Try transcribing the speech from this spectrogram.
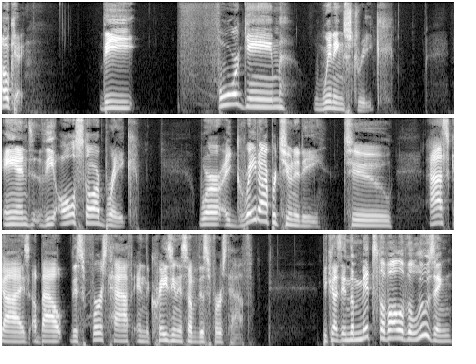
Okay. The four game winning streak and the All Star break were a great opportunity to ask guys about this first half and the craziness of this first half. Because in the midst of all of the losing,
